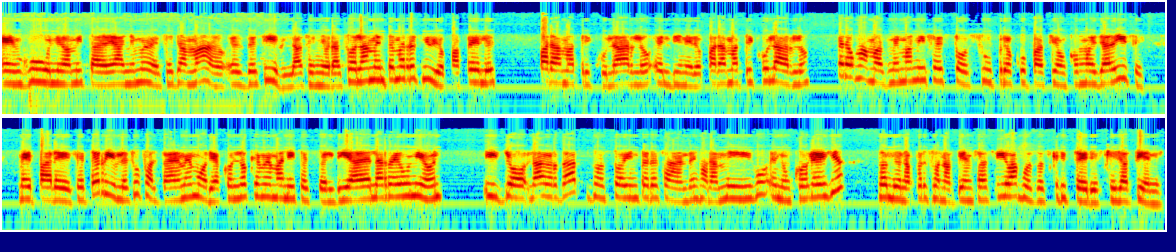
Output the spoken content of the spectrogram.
en junio, a mitad de año me hubiese llamado. Es decir, la señora solamente me recibió papeles para matricularlo, el dinero para matricularlo, pero jamás me manifestó su preocupación, como ella dice. Me parece terrible su falta de memoria con lo que me manifestó el día de la reunión y yo, la verdad, no estoy interesada en dejar a mi hijo en un colegio donde una persona piensa así bajo esos criterios que ella tiene.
